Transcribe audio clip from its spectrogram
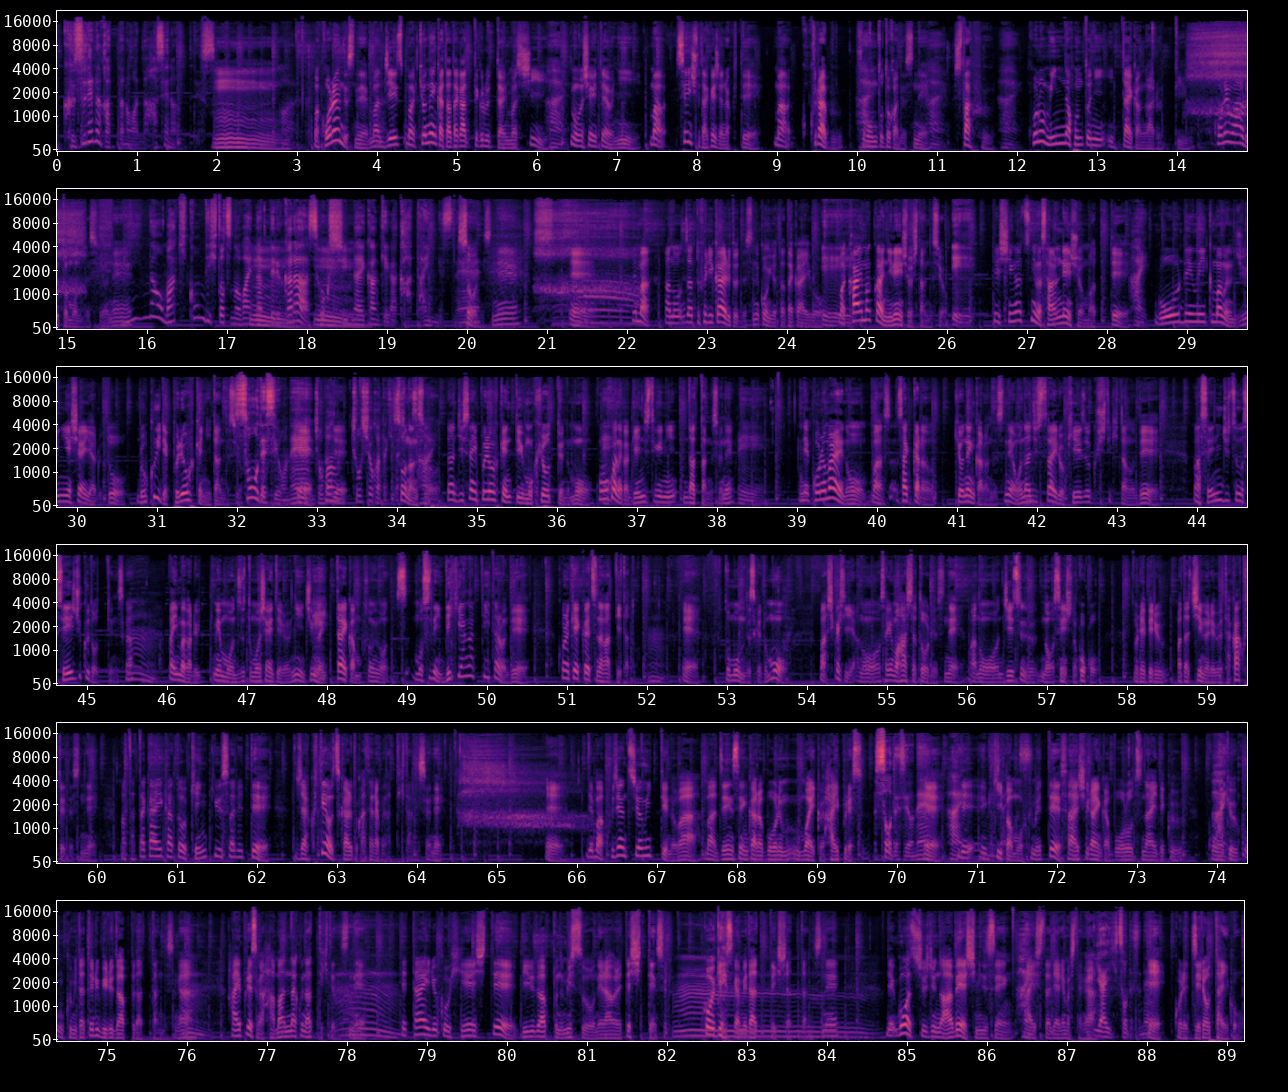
崩れなかったのはなぜなんですか、はい。まあ、これはですね、まあ J まあ、去年から戦ってくるってありますし、はい、今申し上げたように、まあ、選手だけじゃなくて、まあ、クラブフロントとかですね、はい、スタッフ、はい、これをみんな本当に一体感があるっていうこれはあると思うんですよね。みんなを巻き込んで一つの場になってるから、すごく信頼関係が固いんですね。そうですね、えー、でまああのざっと振り返るとですね今夜戦いを、えー、まあ、開幕から2連勝したんですよ。えー、で4月には3連勝もあって、はい、ゴールデンウィークまでの12試合やると6位でプレーオフ圏にいたんですよ。そうですよね、えー、序盤調子良かった気がします。そうなんですよ、はい、実際にプレーオフ圏っていう目標っていうのもこの子なんか現実的にだったんですよね。えーでこれまでの、まあ、さっきからの去年からですね同じスタイルを継続してきたので、まあ、戦術の成熟度っていうんですか、うん、まあ、今からもずっと申し上げているようにチームの一体感もそういうのもうすでに出来上がっていたのでこれは結果につながっていたと,、うん、えー、と思うんですけども、まあ、しかしあの先ほども話した通りですねあの J2 の選手の個々のレベルまたチームのレベル高くてですね、まあ、戦い方を研究されて弱点を使われると勝てなくなってきたんですよね。えー、でまあ藤井の強みっていうのは、まあ、前線からボールうまいくハイプレス。そうですよね、えーはい、でキーパーも含めて最終ラインからボールをつないでいく攻撃を組み立てるビルドアップだったんですが、はい、ハイプレスがはまんなくなってきてですね。で体力を疲弊してビルドアップのミスを狙われて失点する。こういうケースが目立ってきちゃったんですねで5月中旬のアウェー清水戦、はい、スタでやりましたがいやそうですね、えー、これ0対5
